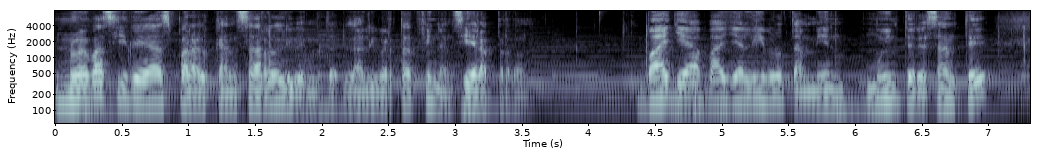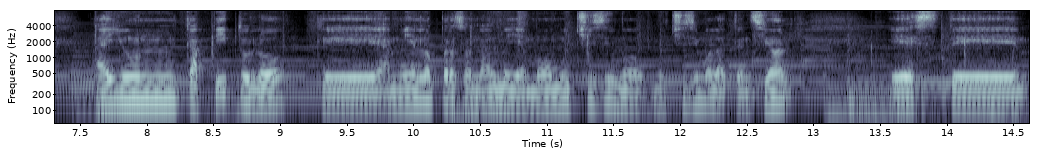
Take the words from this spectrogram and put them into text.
nuevas ideas para alcanzar la, libertad financiera, perdón. Vaya, vaya libro también muy interesante. Hay un capítulo que a mí en lo personal me llamó muchísimo, muchísimo la atención. Este,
